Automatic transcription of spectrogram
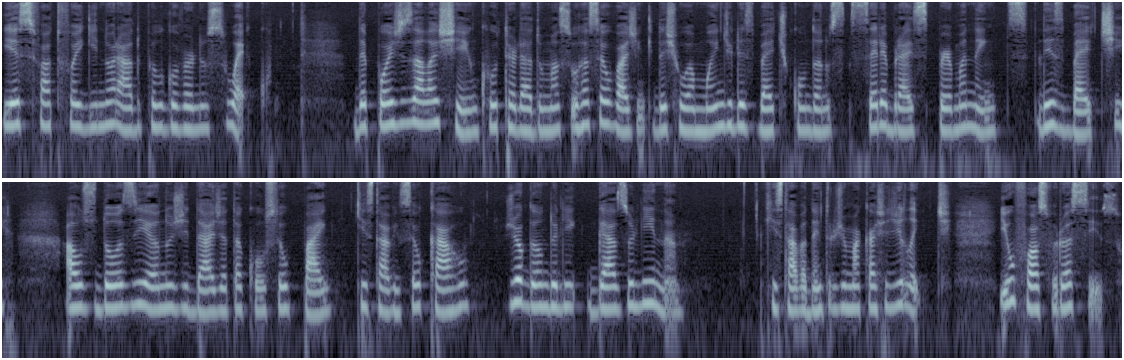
E esse fato foi ignorado pelo governo sueco. Depois de Zalachenko ter dado uma surra selvagem que deixou a mãe de Lisbeth com danos cerebrais permanentes, Lisbeth, aos 12 anos de idade, atacou seu pai, que estava em seu carro, jogando-lhe gasolina, que estava dentro de uma caixa de leite, e um fósforo aceso.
